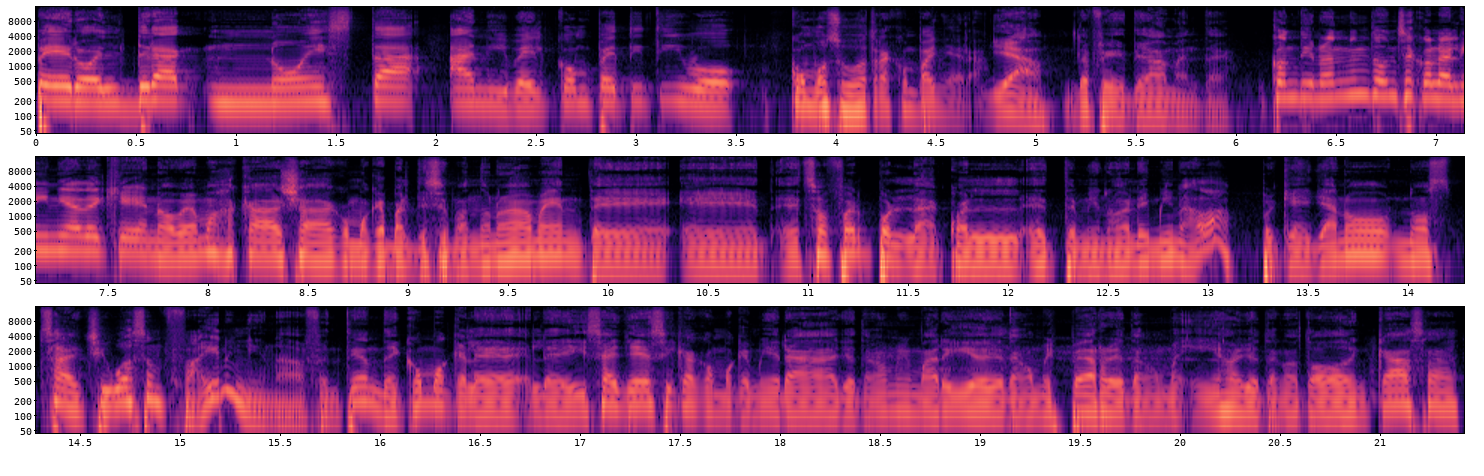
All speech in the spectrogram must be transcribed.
pero el drag no está a nivel competitivo como sus otras compañeras. Ya, definitivamente. Continuando entonces con la línea de que no vemos a Kasha como que participando nuevamente, eh, eso fue por la cual eh, terminó eliminada. Porque ya no, no, o sea, she wasn't fighting enough, ¿entiendes? Como que le, le dice a Jessica como que mira, yo tengo mi marido, yo tengo mis perros, yo tengo mis hijos, yo tengo todo en casa,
